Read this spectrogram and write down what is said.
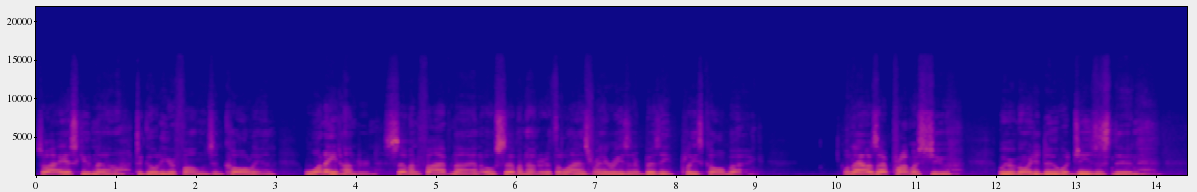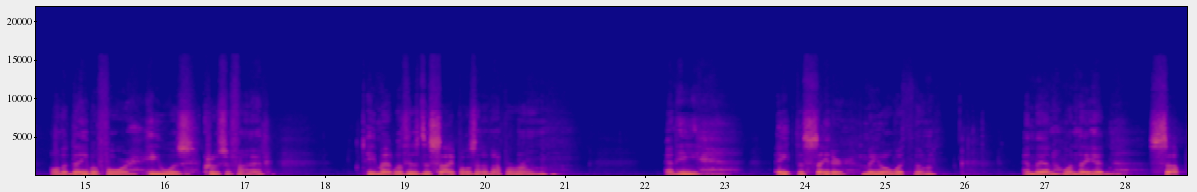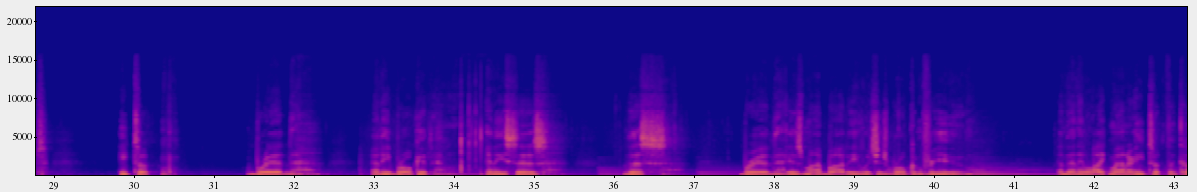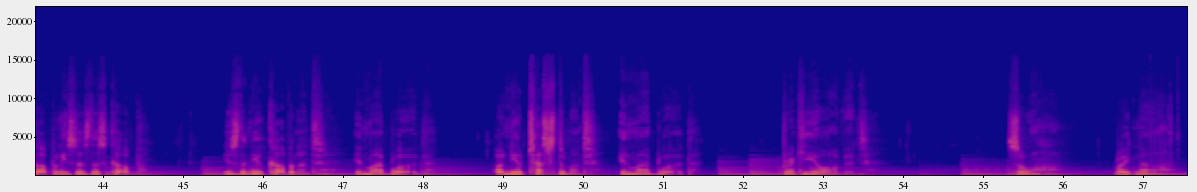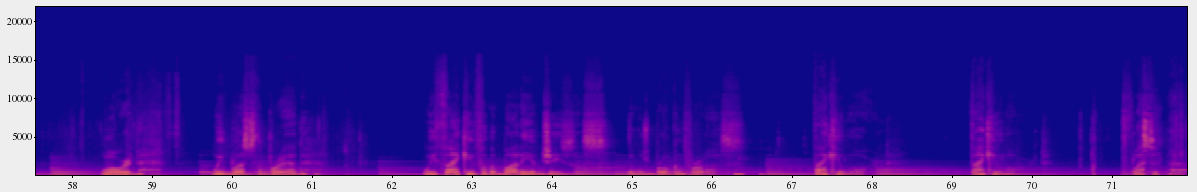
So I ask you now to go to your phones and call in 1 800 759 0700. If the lines for any reason are busy, please call back. Well, now, as I promised you, we were going to do what Jesus did on the day before he was crucified. He met with his disciples in an upper room and he ate the Seder meal with them. And then, when they had supped, he took bread and he broke it and he says, This bread is my body, which is broken for you. And then, in like manner, he took the cup and he says, This cup is the new covenant in my blood, a new testament in my blood. Drink ye all of it. So, right now, Lord, we bless the bread. We thank you for the body of Jesus that was broken for us. Thank you, Lord. Thank you, Lord. Bless it now.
